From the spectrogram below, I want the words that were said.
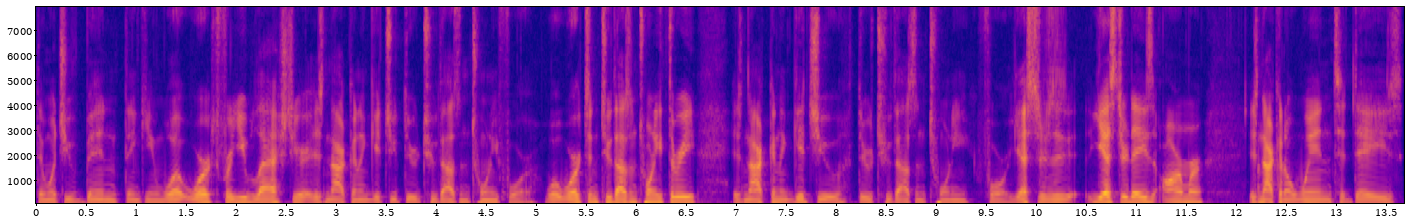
than what you've been thinking. What worked for you last year is not going to get you through 2024. What worked in 2023 is not going to get you through 2024. Yesterday's yesterday's armor is not going to win today's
